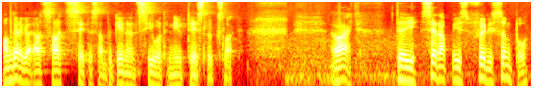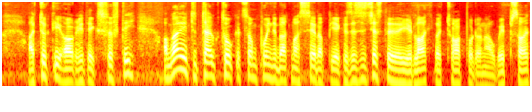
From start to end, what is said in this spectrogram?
i'm going to go outside to set this up again and see what the new test looks like. All right the setup is pretty simple I took the RTX 50. I'm going to talk at some point about my setup here because this is just a lightweight tripod on our website.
